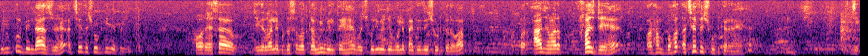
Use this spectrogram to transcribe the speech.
बिल्कुल बिंदास जो है, अच्छे से शूट कीजिए फ़िल्म को। और ऐसा जिगर वाले प्रोड्यूसर बहुत कम ही मिलते हैं, भोजपुरी में जो बोले, पैंतीस दिन शूट करो आप। और आज हमारा फ़र्स्ट डे है और हम बहुत अच्छे से शूट कर रहे हैं। जी।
